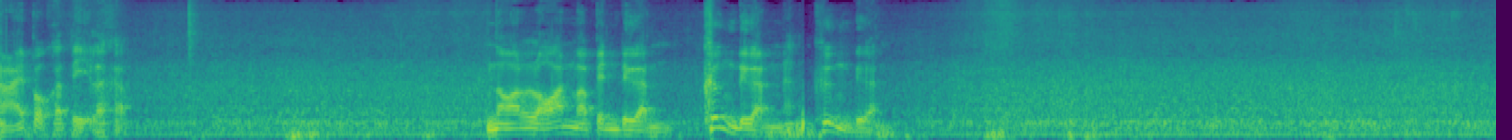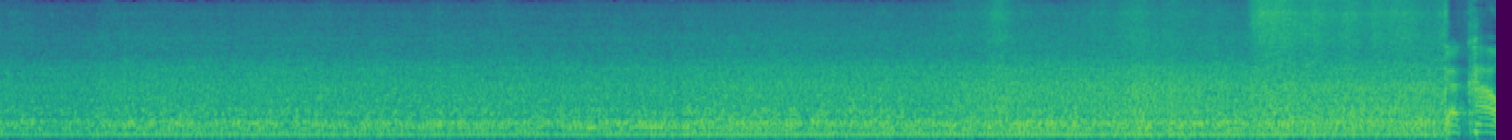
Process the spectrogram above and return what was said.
หายปกติแล้วครับ นอนร้อนมาเป็นเดือน ครึ่งเดือนนะครึ่งเดือน ก็เข้า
